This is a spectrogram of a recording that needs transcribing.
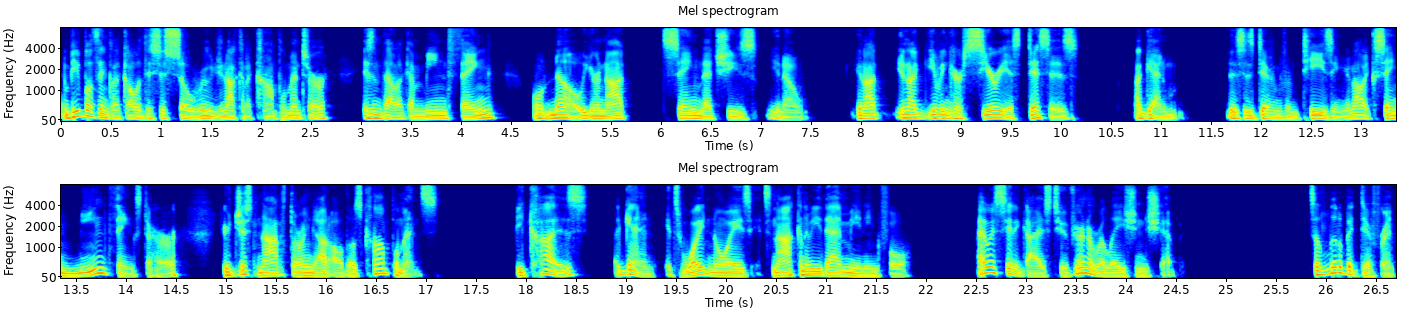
And people think like, "Oh, this is so rude. You're not going to compliment her. Isn't that like a mean thing?" Well, no, you're not saying that she's, you know, you're not you're not giving her serious disses. Again, this is different from teasing. You're not like saying mean things to her. You're just not throwing out all those compliments. Because again, it's white noise. It's not going to be that meaningful. I always say to guys too, if you're in a relationship it's a little bit different.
